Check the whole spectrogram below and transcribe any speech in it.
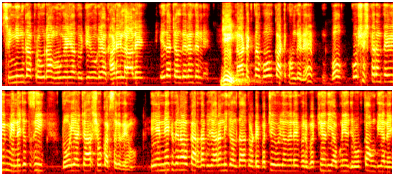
ਸਿੰਗਿੰਗ ਦਾ ਪ੍ਰੋਗਰਾਮ ਹੋ ਗਿਆ ਜਾਂ ਦੂਜੇ ਹੋ ਗਿਆ ਅਖਾੜੇ ਲਾ ਲੇ ਇਹਦਾ ਚੱਲਦੇ ਰਹਿੰਦੇ ਨੇ। ਜੀ। ਨਾਟਕ ਤਾਂ ਬਹੁਤ ਘੱਟ ਹੁੰਦੇ ਨੇ। ਬਹੁਤ ਕੋਸ਼ਿਸ਼ ਕਰਨ ਤੇ ਵੀ ਮਹੀਨੇ 'ਚ ਤੁਸੀਂ 2 ਜਾਂ 4 ਸ਼ੋਅ ਕਰ ਸਕਦੇ ਹੋ। ਤੇ ਇੰਨੇ ਕੁ ਦੇ ਨਾਲ ਘਰ ਦਾ ਗੁਜ਼ਾਰਾ ਨਹੀਂ ਚੱਲਦਾ ਤੁਹਾਡੇ ਬੱਚੇ ਹੋ ਜਾਂਦੇ ਨੇ ਫਿਰ ਬੱਚਿਆਂ ਦੀ ਆਪਣੀਆਂ ਜ਼ਰੂਰਤਾਂ ਹੁੰਦੀਆਂ ਨੇ।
